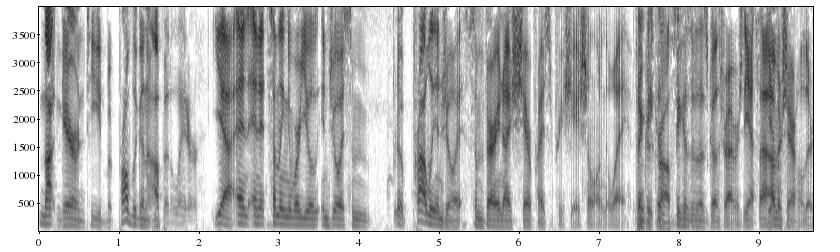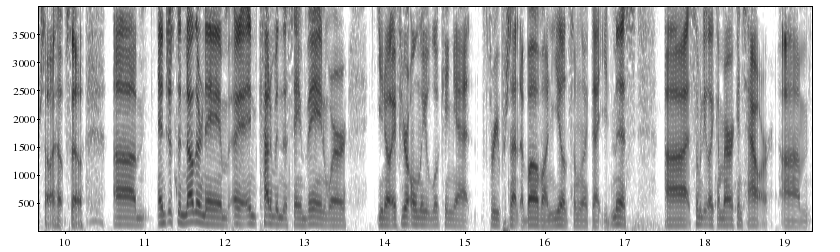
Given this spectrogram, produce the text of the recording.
not guaranteed, but probably going to up it later. Yeah, and and it's something where you'll enjoy some probably enjoy some very nice share price appreciation along the way. Fingers because, crossed. Because of those growth drivers. Yes, I'm a shareholder, so I hope so. Um, and just another name, and kind of in the same vein, where you know, if you're only looking at 3% above on yield, something like that, you'd miss uh, somebody like American Tower. Um,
